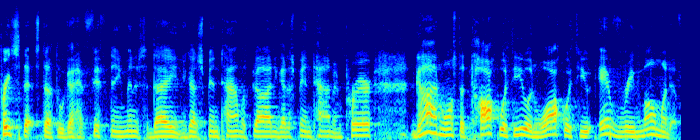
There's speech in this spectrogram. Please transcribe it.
preach that stuff. We got to have 15 minutes a day, and you got to spend time with God, and you got to spend time in prayer. God wants to talk with you and walk with you every moment of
